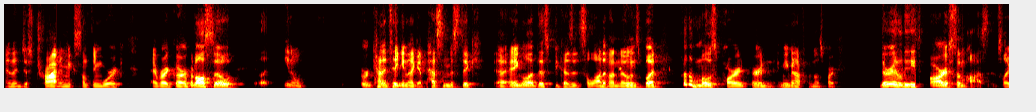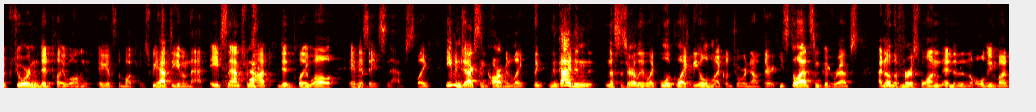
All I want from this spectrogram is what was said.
and they just try to make something work at right guard. But also, you know, we're kind of taking like a pessimistic uh, angle at this because it's a lot of unknowns. But for the most part, or maybe not for the most part, there at least are some positives. Like Jordan did play well against the Buccaneers. We have to give him that. Eight snaps or not, he did play well in his eight snaps. Like even Jackson Carman, like the, the guy didn't necessarily like look like the old Michael Jordan out there. He still had some good reps. I know the mm-hmm. first one ended in the holding, but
